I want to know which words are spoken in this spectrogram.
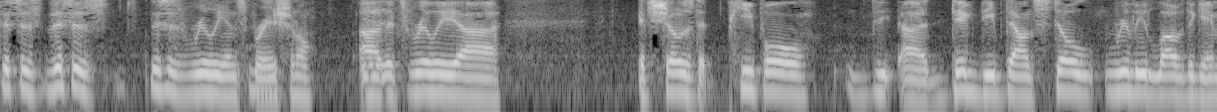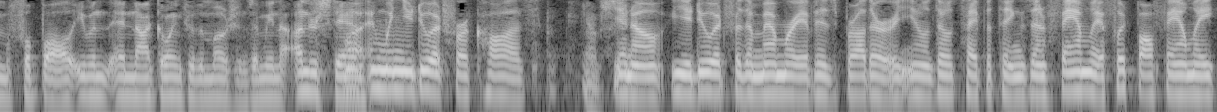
This is this is this is really inspirational. Uh, it's really uh, it shows that people d- uh, dig deep down, still really love the game of football, even and not going through the motions. I mean, understand. Well, and when you do it for a cause, Absolutely. you know, you do it for the memory of his brother, you know, those type of things. And a family, a football family,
